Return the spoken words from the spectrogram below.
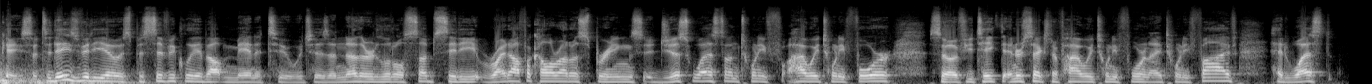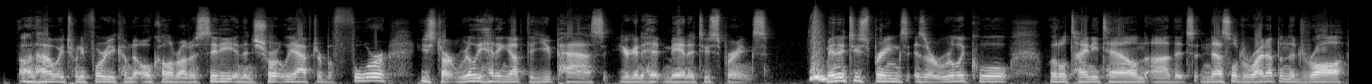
Okay, so today's video is specifically about Manitou, which is another little sub city right off of Colorado Springs just west on 20, Highway 24. So if you take the intersection of Highway 24 and I-25, head west on Highway 24, you come to Old Colorado City, and then shortly after, before you start really heading up the Ute Pass, you're going to hit Manitou Springs. Manitou Springs is a really cool little tiny town uh, that's nestled right up in the draw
